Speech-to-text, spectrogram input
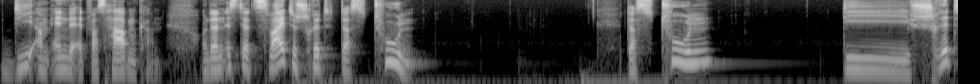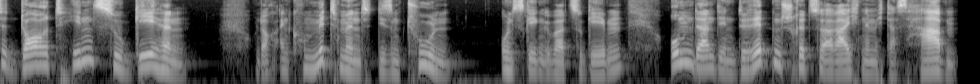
die am Ende etwas haben kann. Und dann ist der zweite Schritt das Tun. Das Tun, die Schritte dorthin zu gehen und auch ein Commitment diesem Tun uns gegenüber zu geben, um dann den dritten Schritt zu erreichen, nämlich das Haben.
